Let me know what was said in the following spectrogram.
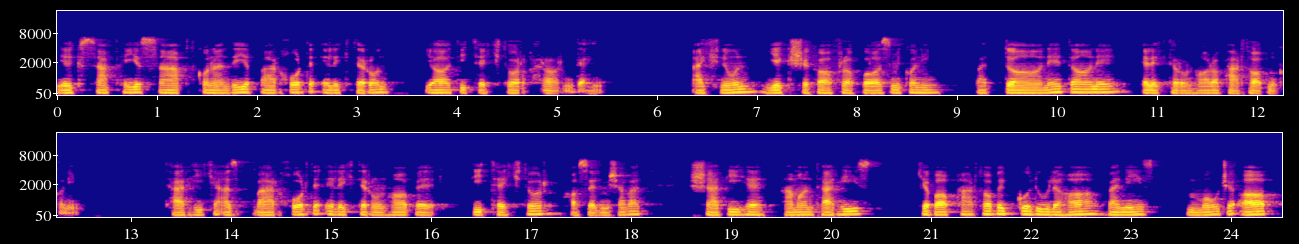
یک صفحه ثبت کننده برخورد الکترون یا دیتکتور قرار می دهیم. اکنون یک شکاف را باز می کنیم و دانه دانه الکترون ها را پرتاب می کنیم. طرحی که از برخورد الکترون ها به detector حاصل می شود شبیه همان طرحی است که با پرتاب گلوله ها و نیز موج آب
